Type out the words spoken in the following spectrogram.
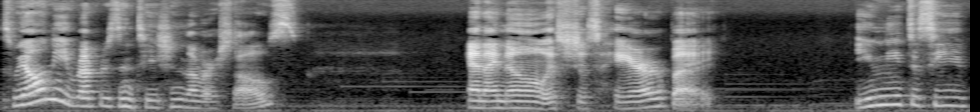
so we all need representation of ourselves. And I know it's just hair, but you need to see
